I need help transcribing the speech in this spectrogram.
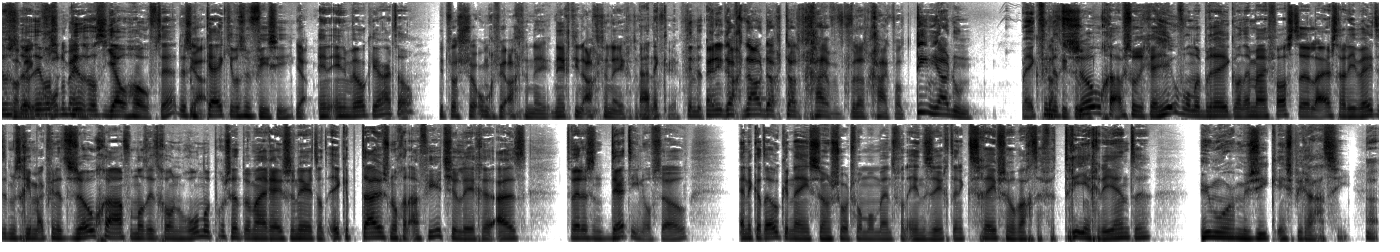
was, dit, was, ben. dit was jouw hoofd, hè? Dus Ja. een kijkje was een visie. Ja. In, in welk jaartal? Dit was eh, ongeveer 98, 1998 Ja, en ik vind het- En ik dacht, nou, dat, dat, ga, dat ga ik wel tien jaar doen. Maar ik vind Dacht het zo gaaf. Sorry, ik ga heel veel onderbreken. Want en mijn vaste luisteraar die weet het misschien. Maar ik vind het zo gaaf omdat dit gewoon 100% bij mij resoneert. Want ik heb thuis nog een A4'tje liggen uit 2013 of zo. En ik had ook ineens zo'n soort van moment van inzicht. En ik schreef zo, wacht even, drie ingrediënten. Humor, muziek, inspiratie. Ja.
